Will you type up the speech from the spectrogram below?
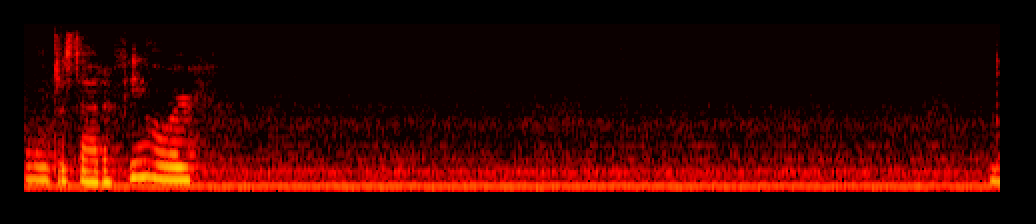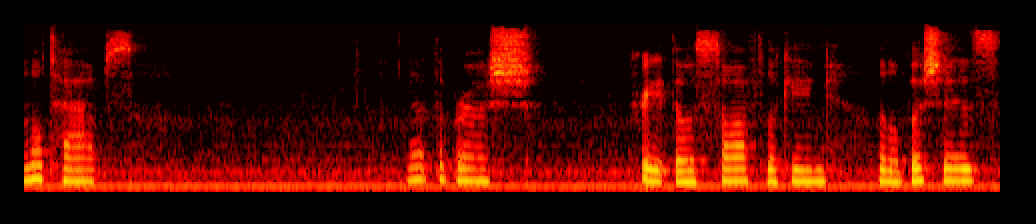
And we'll just add a few more little taps. Let the brush create those soft looking little bushes.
